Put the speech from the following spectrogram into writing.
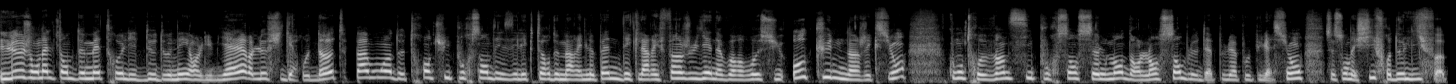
Le journal tente de mettre les deux données en lumière. Le Figaro note pas moins de 38% des électeurs de Marine Le Pen déclaraient fin juillet n'avoir reçu aucune injection, contre 26% seulement dans l'ensemble de la population. Ce sont des chiffres de l'IFOP.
